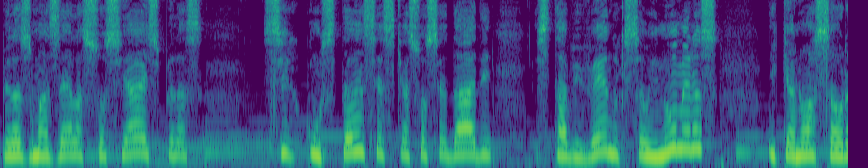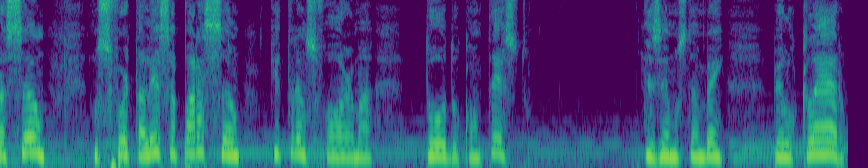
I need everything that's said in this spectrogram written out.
pelas mazelas sociais, pelas circunstâncias que a sociedade está vivendo, que são inúmeras, e que a nossa oração nos fortaleça para a ação que transforma todo o contexto. Rezemos também pelo clero,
